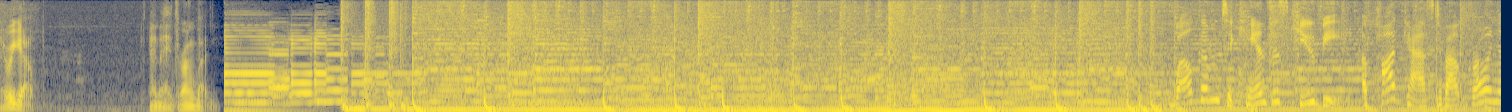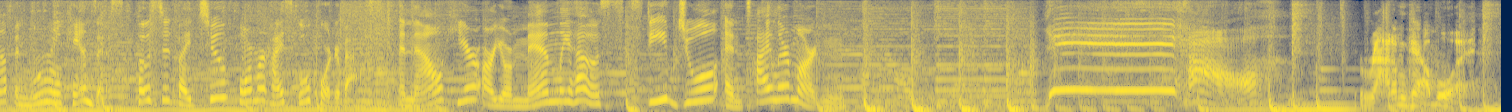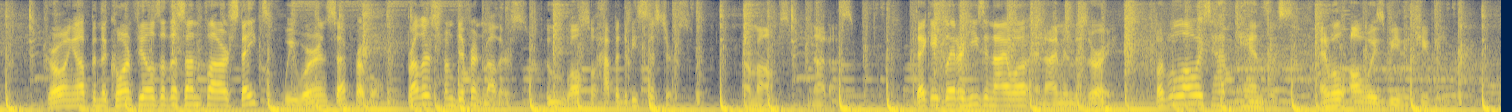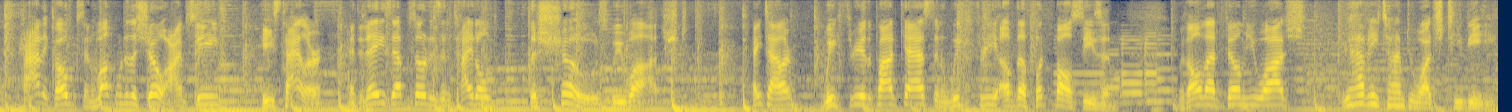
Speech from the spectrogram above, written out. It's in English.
Here we go. And I hit the wrong button. Welcome to Kansas QB, a podcast about growing up in rural Kansas, hosted by two former high school quarterbacks. And now, here are your manly hosts, Steve Juhl and Tyler Martin. Yeehaw! Ride 'em, cowboy. Growing up in the cornfields of the Sunflower State, we were inseparable. Brothers from different mothers, who also happened to be sisters. Our moms, not us. Decades later, he's in Iowa and I'm in Missouri. But we'll always have Kansas, and we'll always be the QB. Howdy, folks, and welcome to the show. I'm Steve, he's Tyler, and today's episode is entitled The Shows We Watched. Hey, Tyler, week three of the podcast and week three of the football season. With all that film you watch, do you have any time to watch TV?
